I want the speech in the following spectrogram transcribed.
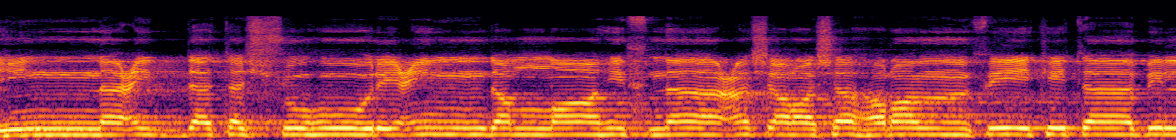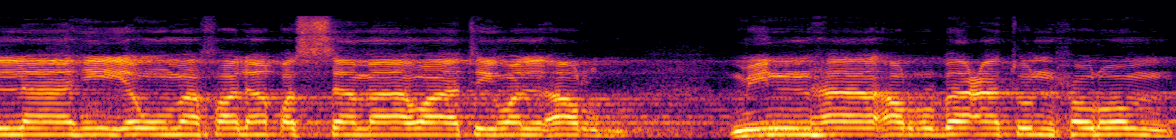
إن عدة الشهور عند الله اثنا عشر شهرا في كتاب الله يوم خلق السماوات والأرض منها أربعة حرم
